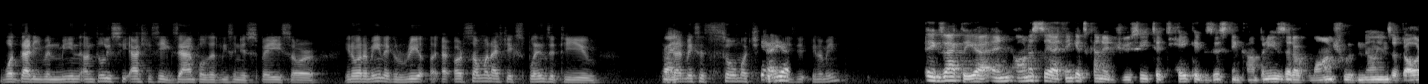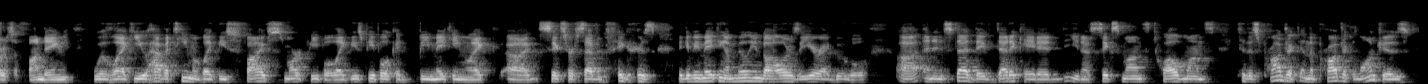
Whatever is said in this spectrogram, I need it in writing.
what that even means until you see actually see examples, at least in your space, or you know what I mean, like a real, or someone actually explains it to you. Right. That makes it so much. Yeah, yeah. You know what I mean? Exactly, yeah. And honestly, I think it's kind of juicy to take existing companies that have launched with millions of dollars of funding, with like you have a team of like these five smart people. Like these people could be making like uh, six or seven figures. They could be making a million dollars a year at Google, uh, and instead they've dedicated you know six months, twelve months to this project, and the project launches.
